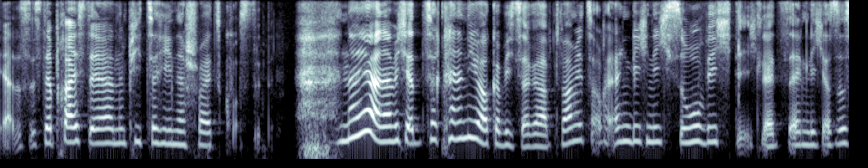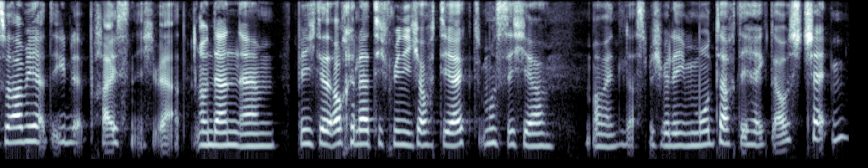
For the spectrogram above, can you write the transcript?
Ja, das ist der Preis, der eine Pizza hier in der Schweiz kostet. Naja, dann habe ich jetzt keine New Yorker Pizza gehabt. War mir jetzt auch eigentlich nicht so wichtig letztendlich. Also es war mir halt der Preis nicht wert. Und dann ähm, bin ich dann auch relativ wenig auch direkt, musste ich ja, Moment, lass mich überlegen, Montag direkt auschecken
